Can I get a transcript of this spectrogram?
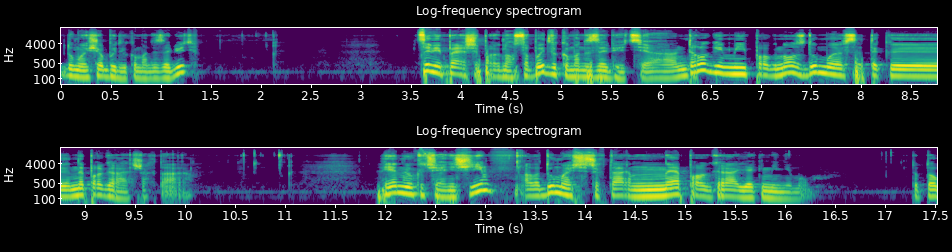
Думаю, що обидві команди заб'ють. Це мій перший прогноз. Обидві команди заб'ють. Другий мій прогноз, думаю, все-таки не програє Шахтар. Я не виключаю нічиї, але думаю, що Шахтар не програє як мінімум. Тобто,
